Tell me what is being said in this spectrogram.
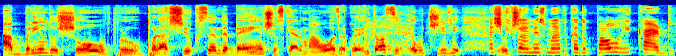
abrindo show pro, pra Silks and the Benches, que era uma outra coisa. Então, assim, eu tive... Acho eu que foi a mesma época do Paulo Ricardo,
